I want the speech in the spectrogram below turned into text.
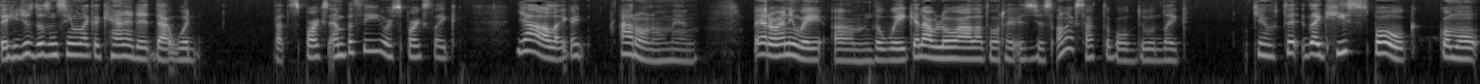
he just doesn't seem like a candidate that would that sparks empathy or sparks like yeah, like I I don't know, man. Pero anyway, um, the way que habló a la torre is just unacceptable, dude. Like, que usted, like, he spoke como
